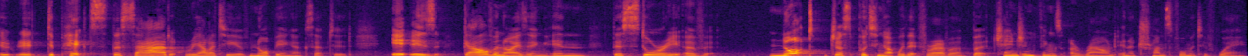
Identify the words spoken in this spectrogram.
it, it depicts the sad reality of not being accepted, it is galvanizing in the story of not just putting up with it forever, but changing things around in a transformative way.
